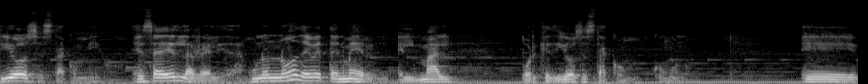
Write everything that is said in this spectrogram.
Dios está conmigo. Esa es la realidad. Uno no debe temer el mal porque Dios está con, con uno. Eh,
